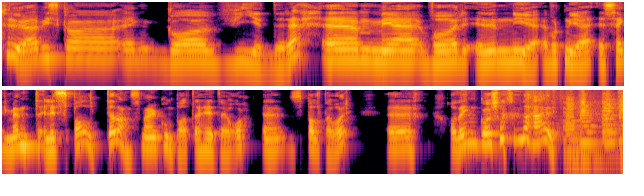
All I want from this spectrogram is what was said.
tror jeg vi skal eh, gå videre eh, med vår, eh, nye, vårt nye segment, eller spalte, da, som jeg kom på at det heter òg. Eh, spalta vår. Eh, og den går sånn som det her.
